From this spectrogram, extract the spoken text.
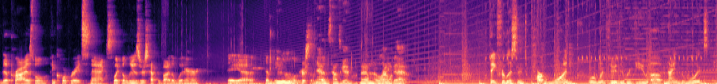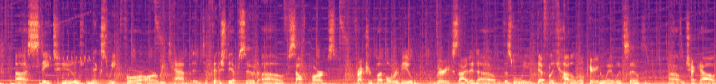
the prize will incorporate snacks. Like the losers have to buy the winner a, uh, a meal Ooh. or something. Yeah, that sounds good. I'm I like that. that. Thanks for listening to part one, where we went through the review of Night in the Woods. Uh, stay tuned next week for our recap and to finish the episode of South Park's Fractured But Whole review. Very excited. Um, this one we definitely got a little carried away with, so um, check out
